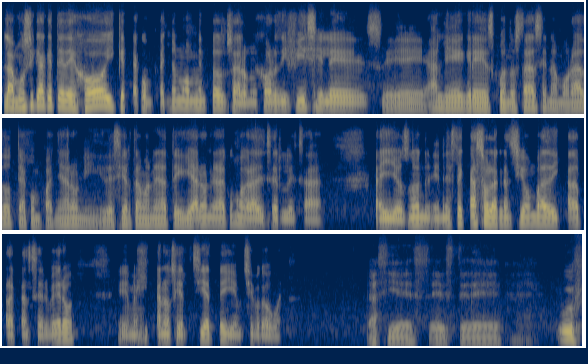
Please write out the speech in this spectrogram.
la música que te dejó y que te acompañó en momentos a lo mejor difíciles, eh, alegres, cuando estabas enamorado, te acompañaron y de cierta manera te guiaron, era como agradecerles a, ellos, ¿no? En, este caso la canción va dedicada para Cancerbero, eh, Mexicano 77 y MC Browen. Así es, este de... Uf,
